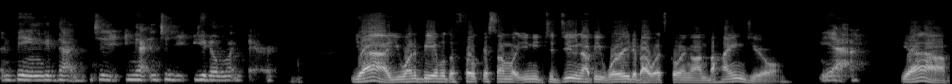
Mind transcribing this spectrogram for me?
thing that that you don't want there. Yeah you want to be able to focus on what you need to do not be worried about what's going on behind you. Yeah. Yeah.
